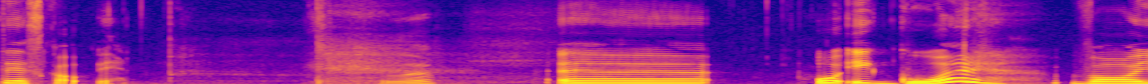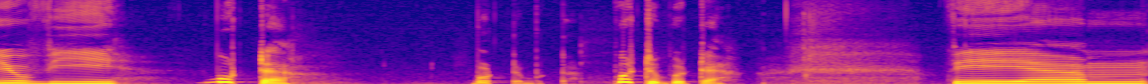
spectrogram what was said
Det skal vi. Det. Eh, og i går var jo vi borte. Borte, borte. Borte, borte. Vi ehm,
